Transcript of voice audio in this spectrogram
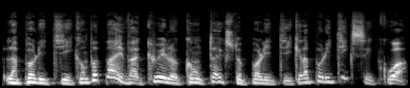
la politique, on peut pas évacuer le contexte politique. la politique, c'est quoi?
